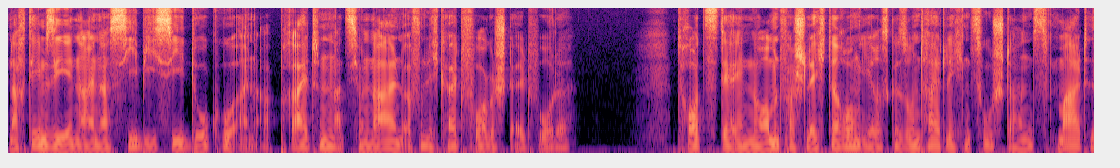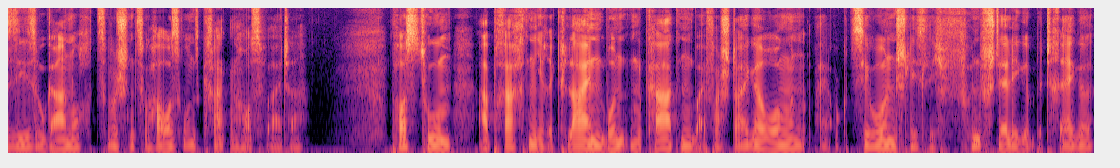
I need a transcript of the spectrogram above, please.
nachdem sie in einer CBC-Doku einer breiten nationalen Öffentlichkeit vorgestellt wurde. Trotz der enormen Verschlechterung ihres gesundheitlichen Zustands malte sie sogar noch zwischen Zuhause und Krankenhaus weiter Posthum erbrachten ihre kleinen bunten Karten bei Versteigerungen, bei Auktionen schließlich fünfstellige Beträge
